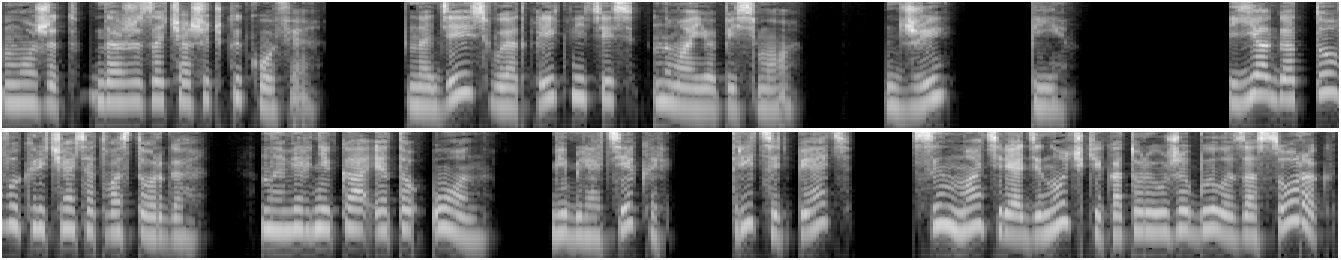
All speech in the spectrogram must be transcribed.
Может, даже за чашечкой кофе. Надеюсь, вы откликнетесь на мое письмо. G. P. Я готова кричать от восторга. Наверняка это он. Библиотекарь? 35? Сын матери-одиночки, которой уже было за 40?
